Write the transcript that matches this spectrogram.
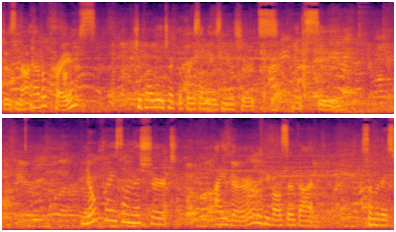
does not have a price. Should probably check the price on these new shirts. Let's see. No price on this shirt either. We've also got some of this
